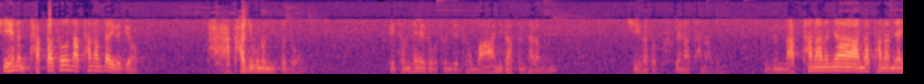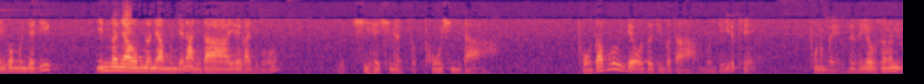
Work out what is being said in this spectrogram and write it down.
지혜는 닦아서 나타난다 이거죠. 다 가지고는 있어도 그 전생에서부터 이제 더 많이 닦은 사람은 지혜가 더 크게 나타나고 이건 나타나느냐 안 나타나느냐 이거 문제지 있느냐 없느냐 문제는 아니다 이래가지고 지혜신을 또 보신이다 보답으로 이제 얻어진 거다 뭐 이제 이렇게 보는 거예요. 그래서 여기서는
